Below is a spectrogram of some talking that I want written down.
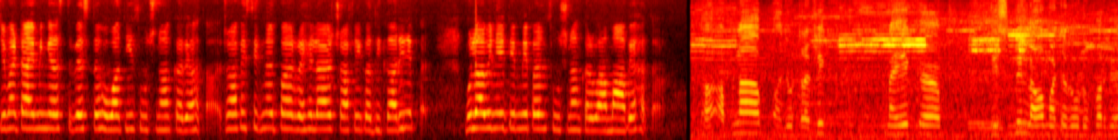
જેમાં ટાઈમિંગ અસ્તવ્યસ્ત હોવાથી સૂચના કર્યા હતા. ટ્રાફિક સિગ્નલ પર રહેલા ટ્રાફિક અધિકારીને પણ બોલાવીને તેમને પણ સૂચના કરવામાં આવ્યા હતા. આપના જો ટ્રાફિકના એક ડિસિપ્લિન લાવવા માટે રોડ ઉપર જો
